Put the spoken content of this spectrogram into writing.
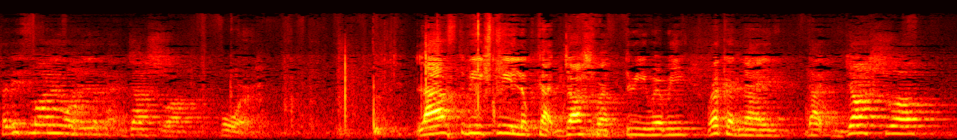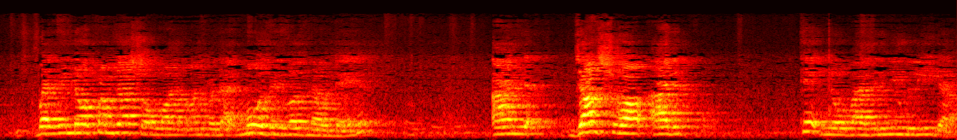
So this morning we want to look at Joshua 4. Last week we looked at Joshua 3 where we recognized that Joshua well, we know from Joshua 1 onward that Moses was now dead. And Joshua had taken over as a new leader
